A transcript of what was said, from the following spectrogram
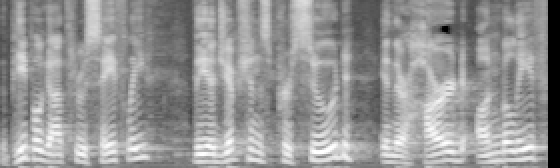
The people got through safely. The Egyptians pursued in their hard unbelief,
